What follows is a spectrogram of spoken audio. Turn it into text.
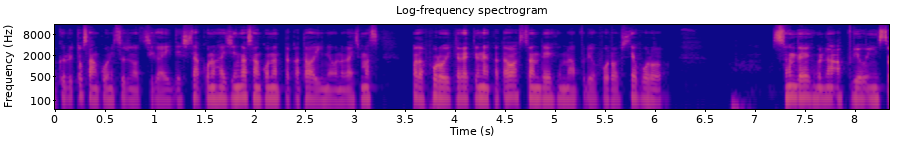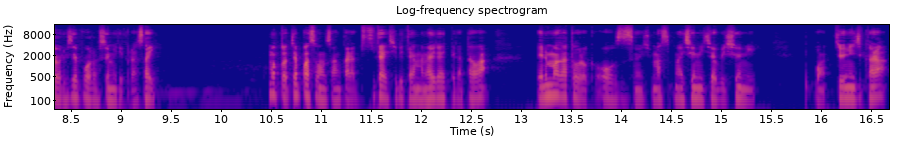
クると参考にするの違いでした。この配信が参考になった方はいいねお願いします。まだフォローいただいてない方はスタンド F のアプリをフォローしてフォロー、スタンド F のアプリをインストールしてフォローしてみてください。もっとジャパソンさんから聞きたい、知りたい、学びたいって方は、メルマガ登録をお勧めします。毎週日曜日、週に1本、12時から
